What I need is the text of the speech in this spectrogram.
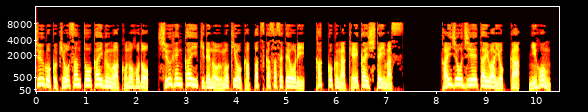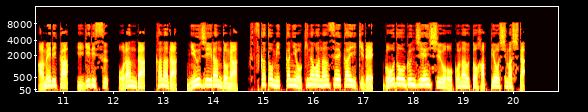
中国共産党海軍はこのほど、周辺海域での動きを活発化させており、各国が警戒しています。海上自衛隊は4日、日本、アメリカ、イギリス、オランダ、カナダ、ニュージーランドが、2日と3日に沖縄南西海域で合同軍事演習を行うと発表しました。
